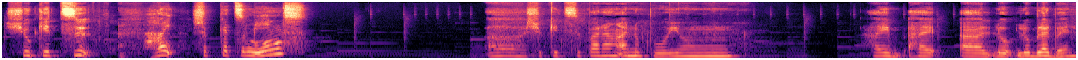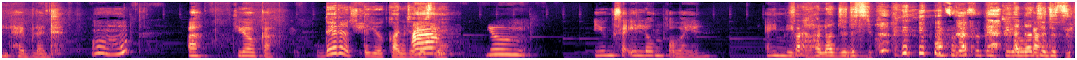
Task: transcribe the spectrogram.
Shuketsu. hi, shuketsu means, Ah, shuketsu parang ano po, yung high, high, ah, low, low blood ba yun? High blood. mhm, Ah, 違うか。出るっていう感じですね。 Yung, yung sa ilong po ba yun? Ay, hindi そ po. れ鼻血ですよ。Ah, suga, suga, 違うか鼻血。ですよ。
